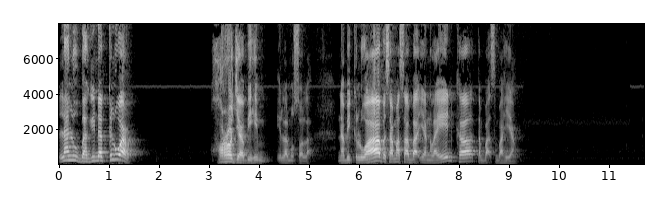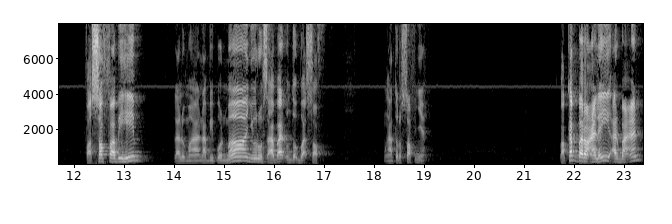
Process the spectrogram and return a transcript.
lalu baginda keluar. Kharaja bihim ilal musalla. Nabi keluar bersama sahabat yang lain ke tempat sembahyang. Fasaffa bihim lalu Nabi pun menyuruh sahabat untuk buat saf. Mengatur safnya. Wa kabbara arba'an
